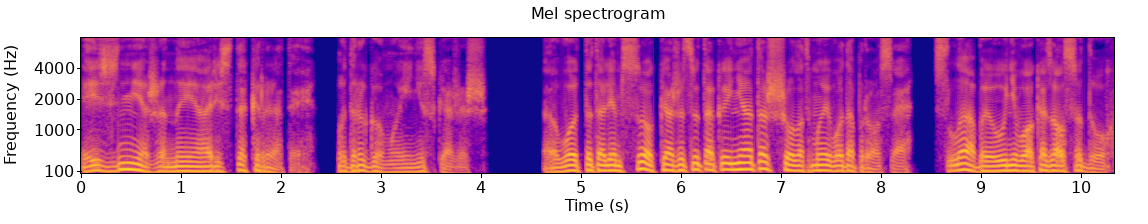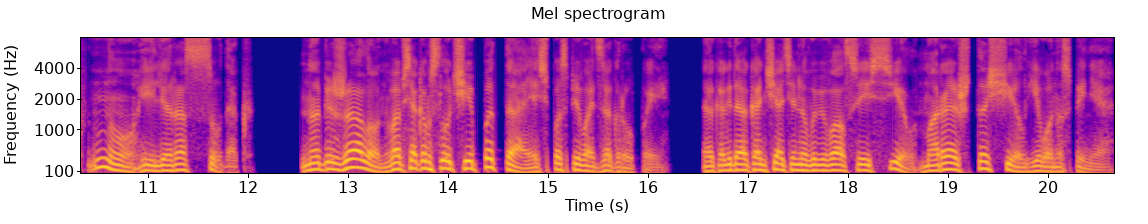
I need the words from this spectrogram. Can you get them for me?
Изнеженные аристократы. По-другому и не скажешь. А вот Таталемсо, кажется, так и не отошел от моего допроса. Слабый у него оказался дух, ну, или рассудок. Но бежал он, во всяком случае, пытаясь поспевать за группой. А когда окончательно выбивался из сил, Мареш тащил его на спине.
